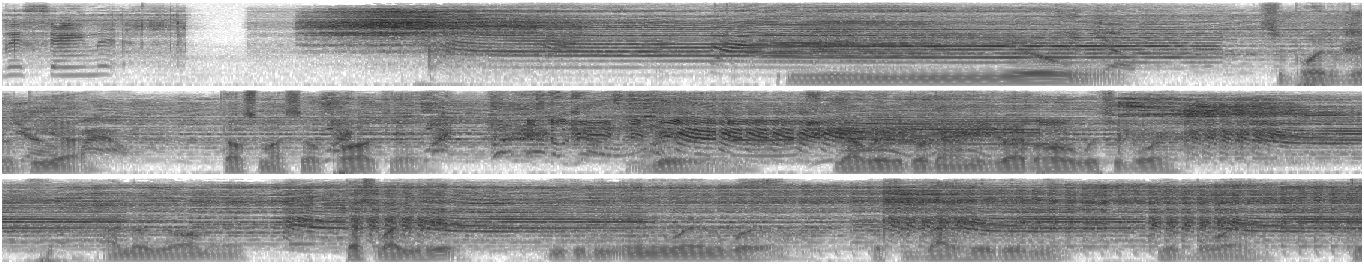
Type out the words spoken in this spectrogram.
be famous. Yo, it's your boy the real Di. Thoughts to myself podcast. Yeah, y'all ready to go down this rabbit hole with your boy? I know you are, man. That's why you're here. You could be anywhere in the world, but you're right here with me, your boy, the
